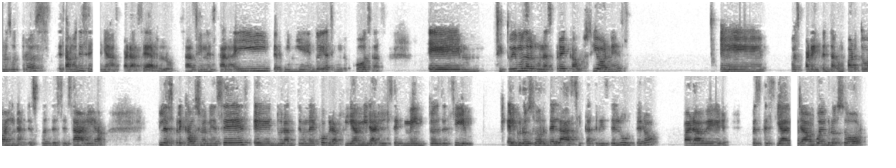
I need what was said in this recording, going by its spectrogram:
nosotros estamos diseñadas para hacerlo, o sea, sin estar ahí interviniendo y haciendo cosas. Eh, si tuvimos algunas precauciones, eh, pues para intentar un parto vaginal después de cesárea, las precauciones es eh, durante una ecografía mirar el segmento, es decir, el grosor de la cicatriz del útero para ver pues que si haya un buen grosor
